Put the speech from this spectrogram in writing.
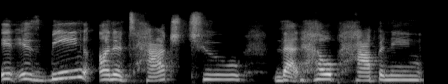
it is being unattached to that help happening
